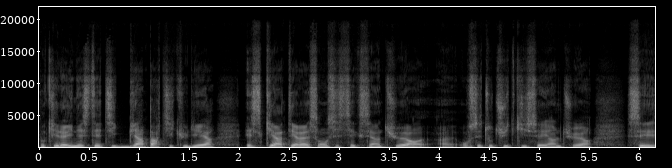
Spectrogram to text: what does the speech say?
Donc il a une esthétique bien particulière. Et ce qui est intéressant aussi, c'est que c'est un tueur. euh, On sait tout de suite qui c'est, hein, le tueur. C'est-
